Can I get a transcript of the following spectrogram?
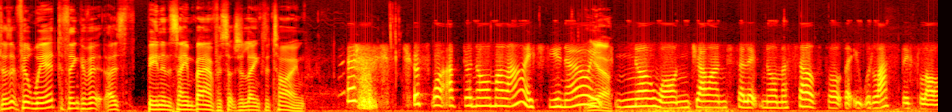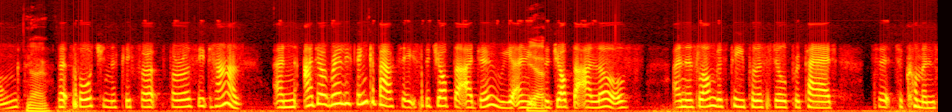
Does it feel weird to think of it as being in the same band for such a length of time? just what I've done all my life, you know. Yeah. It's, no one, Joanne, Philip, nor myself, thought that it would last this long. No. But fortunately for, for us, it has. And I don't really think about it. It's the job that I do, and Yeah. it's the job that I love. And as long as people are still prepared to, to come and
